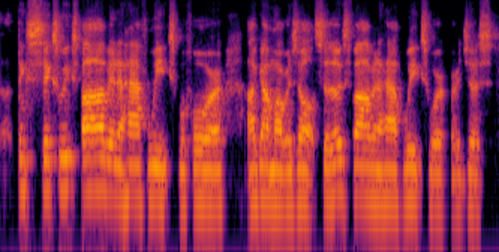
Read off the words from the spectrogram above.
I think six weeks, five and a half weeks before I got my results. So those five and a half weeks were just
